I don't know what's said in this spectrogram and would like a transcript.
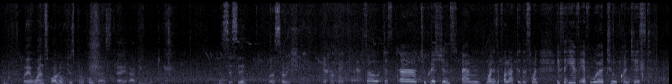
uh, once all of these proposals uh, are being looked into. Sisi? Oh, sorry. Yeah. Okay, so just uh, two questions. Um, one is a follow up to this one. If the EFF were to contest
